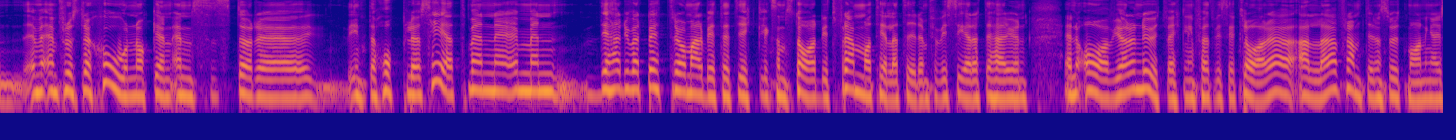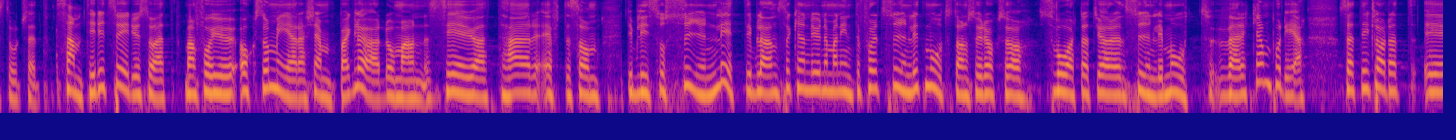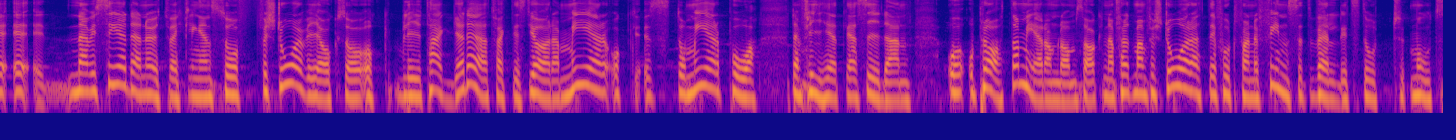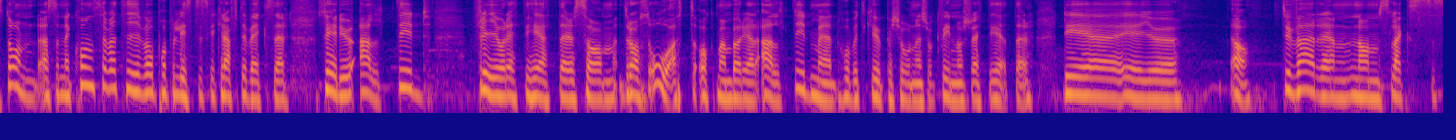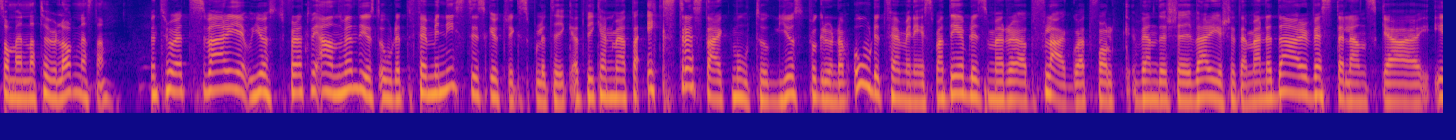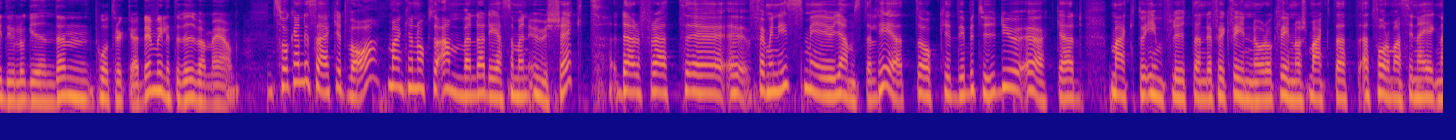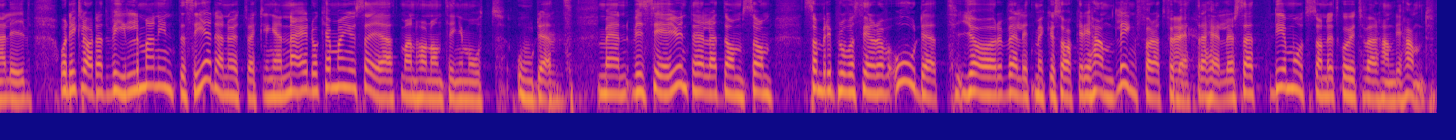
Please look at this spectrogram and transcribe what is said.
en frustration och en, en större, inte hopplöshet, men, eh, men det hade ju varit bättre om arbetet gick liksom stadigt framåt hela tiden för vi ser att det här är en, en avgörande utveckling för att vi ska klara alla framtidens utmaningar i stort sett. Samtidigt så är det ju så att man får ju också mera kämpaglöd och man ser ju att här eftersom det blir så synligt, ibland så kan det ju när man inte får ett synligt motstånd så är det också svårt att göra en synlig motverkan på det. Så att det är klart att eh, eh, när vi ser den utvecklingen så förstår vi också och blir taggade att faktiskt göra mer och stå mer på den frihetliga sidan och, och, prata mer om de sakerna för att man förstår att det fortfarande finns ett väldigt stort motstånd. Alltså när konservativa och populistiska krafter växer så är det ju alltid fri och rättigheter som dras åt och man börjar alltid med hbtq-personers och kvinnors rättigheter. Det är ju ja, tyvärr en, någon slags som en naturlag nästan. Men tror att Sverige, just för att vi använder just ordet feministisk utrikespolitik, att vi kan möta extra starkt mothugg just på grund av ordet feminism, att det blir som en röd flagg och att folk vänder sig, värjer sig till. Men den där västerländska ideologin, den påtryckar, den vill inte vi vara med om. Så kan det säkert vara. Man kan också använda det som en ursäkt. Därför att eh, feminism är ju jämställdhet och det betyder ju ökad makt och inflytande för kvinnor och kvinnors makt att, att forma sina egna liv. Och det är klart att vill man inte se den utvecklingen, nej då kan man ju säga att man har någonting emot ordet. Men vi ser ju inte heller att de som, som blir provocerade av ordet gör väldigt mycket saker i handling för att förbättra nej. heller. Så att det motståndet går ju tyvärr hand i hand.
